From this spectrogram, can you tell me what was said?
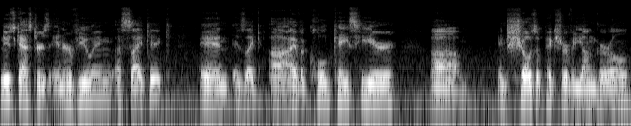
is interviewing a psychic and is like, uh, "I have a cold case here," um, and shows a picture of a young girl,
